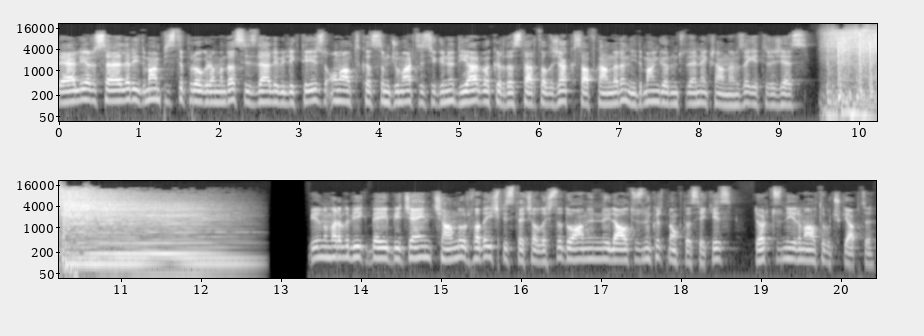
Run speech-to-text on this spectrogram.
Değerli yarışseverler İdman Pisti programında sizlerle birlikteyiz. 16 Kasım Cumartesi günü Diyarbakır'da start alacak safkanların idman görüntülerini ekranlarınıza getireceğiz. Bir numaralı Big Baby Jane Şanlıurfa'da iç pistte çalıştı. Doğan Ünlü ile 640.8, 426.5 yaptı.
